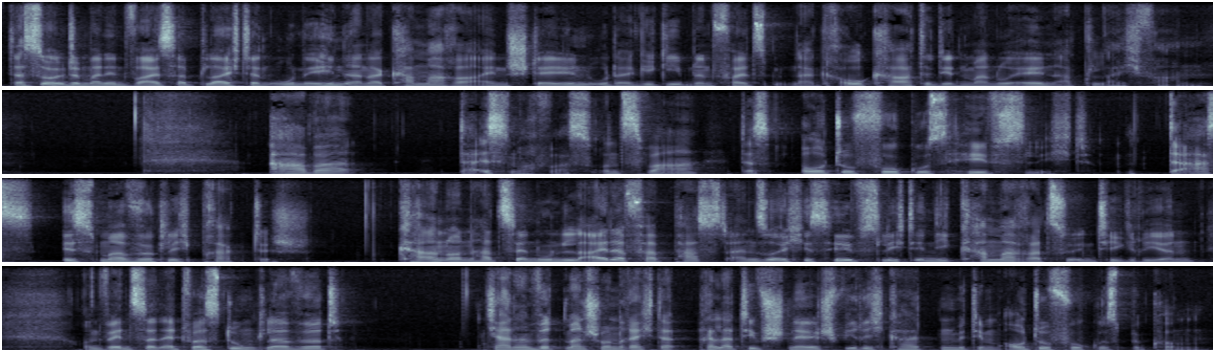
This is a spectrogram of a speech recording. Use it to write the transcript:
Das sollte man den Weißabgleich dann ohnehin an der Kamera einstellen oder gegebenenfalls mit einer Graukarte den manuellen Abgleich fahren. Aber da ist noch was, und zwar das Autofokus-Hilfslicht. Das ist mal wirklich praktisch. Canon hat es ja nun leider verpasst, ein solches Hilfslicht in die Kamera zu integrieren. Und wenn es dann etwas dunkler wird, ja, dann wird man schon recht, relativ schnell Schwierigkeiten mit dem Autofokus bekommen.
